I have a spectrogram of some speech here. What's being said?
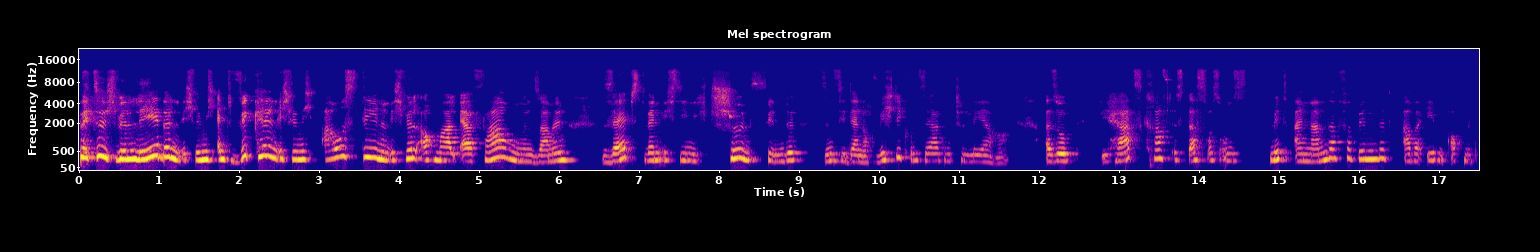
bitte, ich will leben, ich will mich entwickeln, ich will mich ausdehnen, ich will auch mal Erfahrungen sammeln. Selbst wenn ich sie nicht schön finde, sind sie dennoch wichtig und sehr gute Lehrer. Also die Herzkraft ist das, was uns miteinander verbindet, aber eben auch mit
